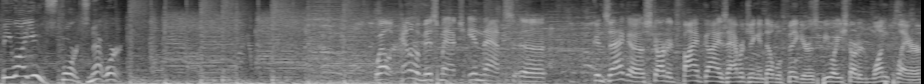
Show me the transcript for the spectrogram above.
BYU Sports Network. Well, kind of a mismatch in that uh, Gonzaga started five guys averaging in double figures. BYU started one player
